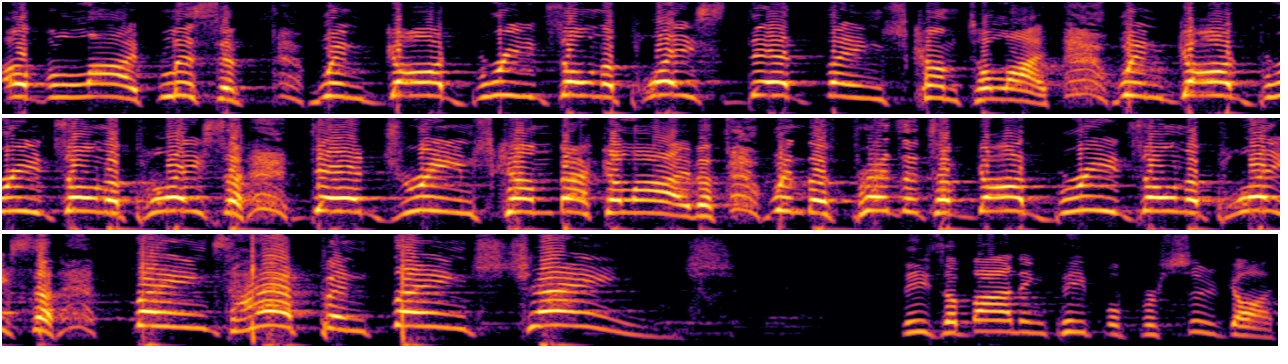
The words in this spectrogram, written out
of life. Listen, when God breathes on a place, dead things come to life. When God breathes on a place, dead dreams come back alive. When the presence of God breathes on a place, things happen, things change. These abiding people pursue God.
